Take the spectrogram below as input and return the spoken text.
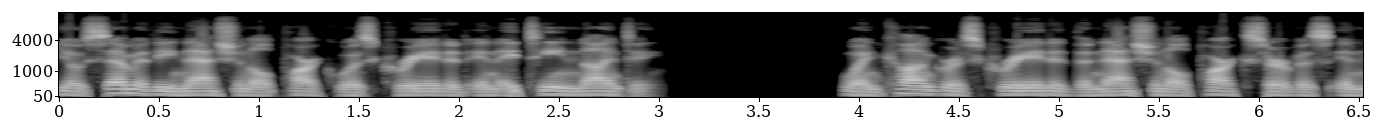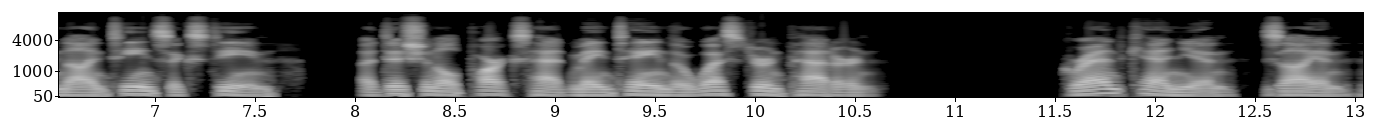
Yosemite National Park was created in 1890. When Congress created the National Park Service in 1916, additional parks had maintained the western pattern. Grand Canyon, Zion,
